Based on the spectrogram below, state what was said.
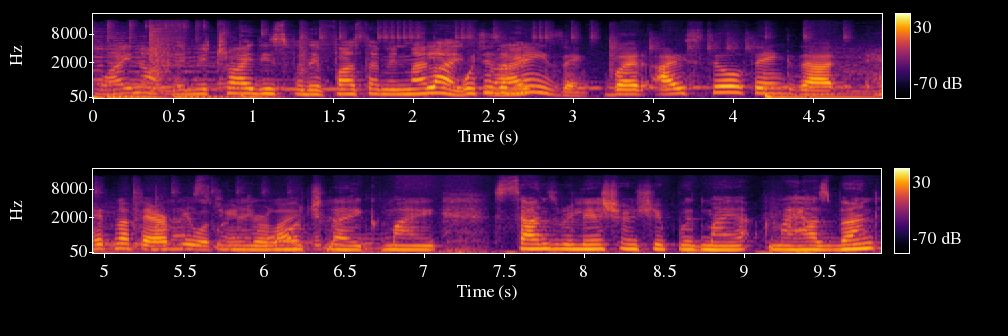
So I'm like, why not? Let me try this for the first time in my life. Which is right? amazing. But I still think that hypnotherapy will When change I your life. watch like my son's relationship with my my husband,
